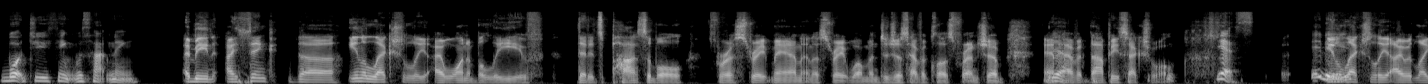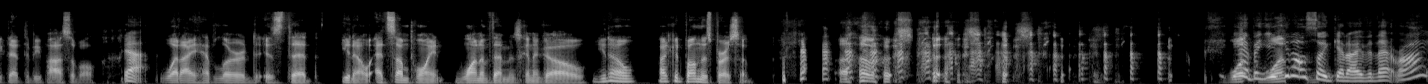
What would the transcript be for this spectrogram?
what do you think was happening? I mean, I think the intellectually, I want to believe that it's possible for a straight man and a straight woman to just have a close friendship and Yeah. have it not be sexual. Yes, it is. Intellectually, I would like that to be possible. Yeah. What I have learned is that, you know, at some point, one of them is going to go, you know, I could bone this person. yeah, but you one- can also get over that, right?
